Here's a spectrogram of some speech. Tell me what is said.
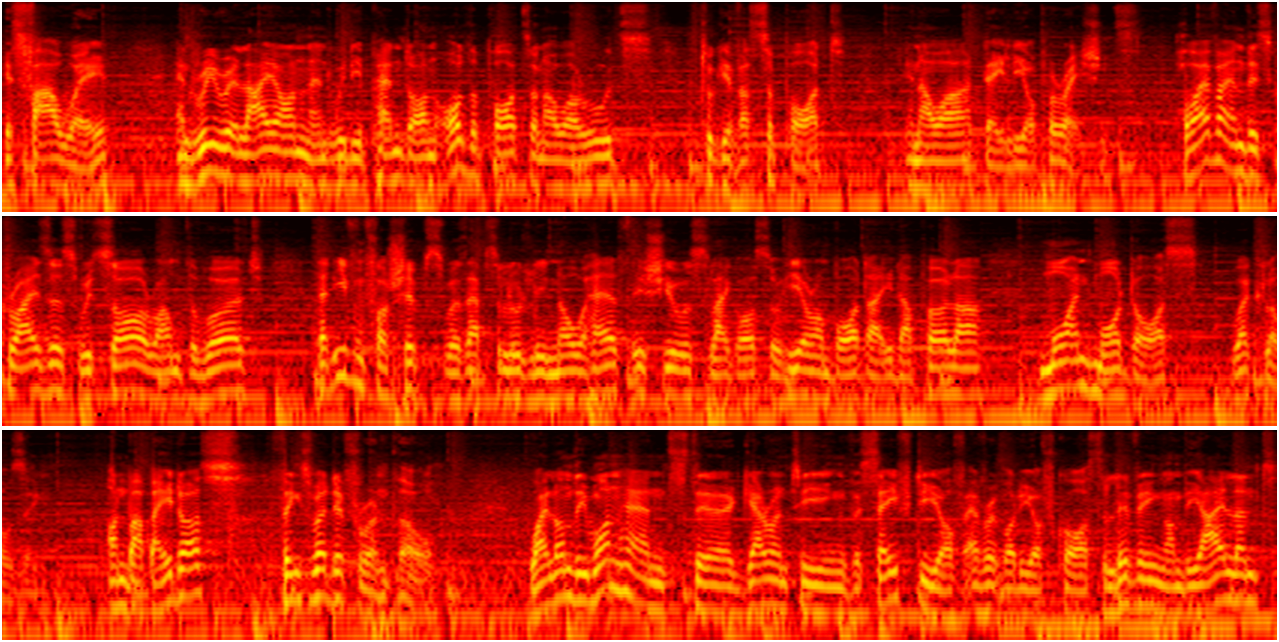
is far away and we rely on and we depend on all the ports on our routes to give us support in our daily operations. However, in this crisis we saw around the world that even for ships with absolutely no health issues, like also here on board AIDAperla, more and more doors were closing. On Barbados, things were different though. While on the one hand still guaranteeing the safety of everybody of course living on the island,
